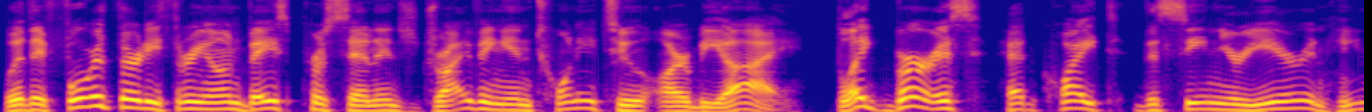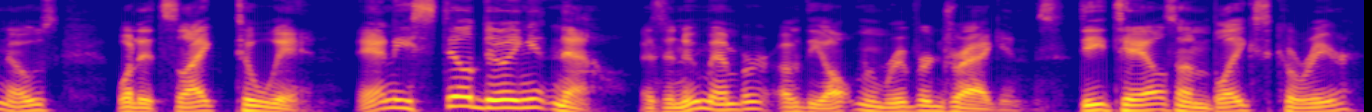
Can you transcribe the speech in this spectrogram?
with a 433 on base percentage, driving in 22 RBI. Blake Burris had quite the senior year, and he knows what it's like to win. And he's still doing it now as a new member of the Alton River Dragons. Details on Blake's career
